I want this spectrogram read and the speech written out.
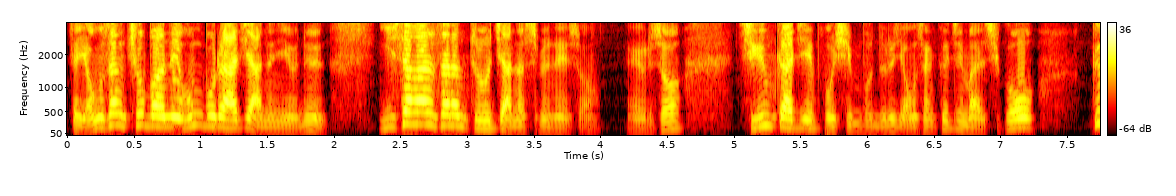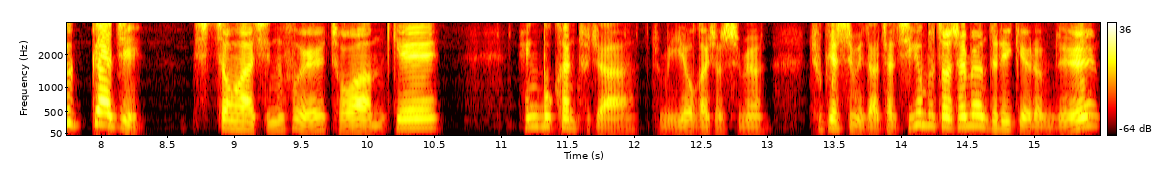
자, 영상 초반에 홍보를 하지 않은 이유는 이상한 사람 들어오지 않았으면 해서 예, 그래서 지금까지 보신 분들은 영상 끄지 마시고 끝까지 시청하신 후에 저와 함께 행복한 투자 좀 이어가셨으면 좋겠습니다. 자, 지금부터 설명드릴게요, 여러분들.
